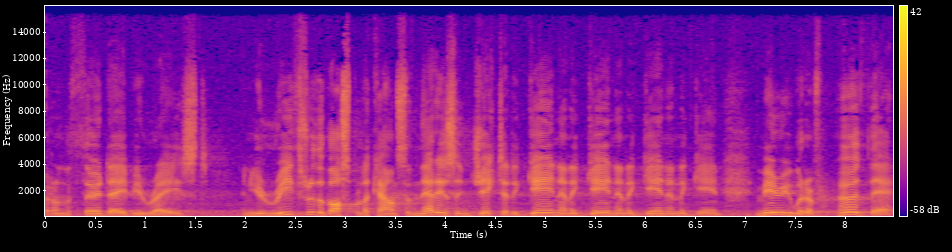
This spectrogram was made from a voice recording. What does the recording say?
but on the third day be raised. And you read through the gospel accounts, and that is injected again and again and again and again. Mary would have heard that,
